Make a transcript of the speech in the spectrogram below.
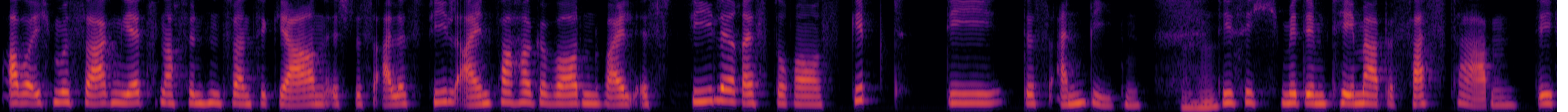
Aber ich muss sagen, jetzt nach 25 Jahren ist das alles viel einfacher geworden, weil es viele Restaurants gibt, die das anbieten, mhm. die sich mit dem Thema befasst haben. Die,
